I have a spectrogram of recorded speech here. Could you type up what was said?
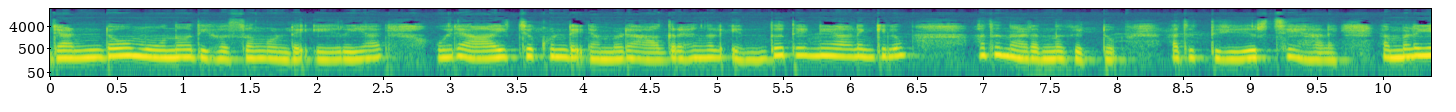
രണ്ടോ മൂന്നോ ദിവസം കൊണ്ട് ഏറിയാൽ ഒരാഴ്ച കൊണ്ട് നമ്മുടെ ആഗ്രഹങ്ങൾ എന്തു തന്നെയാണെങ്കിലും അത് നടന്നു കിട്ടും. അത് തീർച്ചയാണ്. നമ്മൾ ഈ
